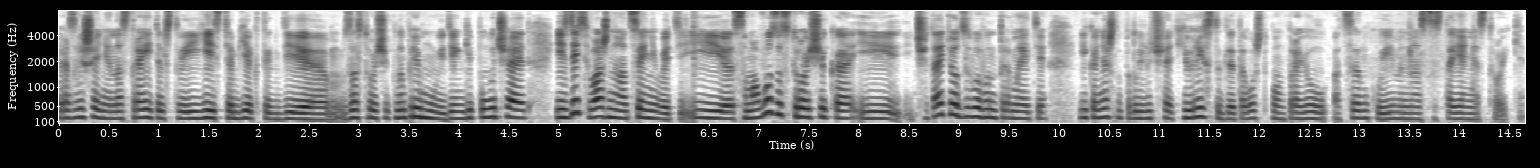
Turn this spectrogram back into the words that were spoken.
разрешения на строительство и есть объекты, где застройщик напрямую деньги получает. И здесь важно оценивать и самого застройщика, и читать отзывы в интернете, и, конечно, подключать юриста для того, чтобы он провел оценку именно состояния стройки.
